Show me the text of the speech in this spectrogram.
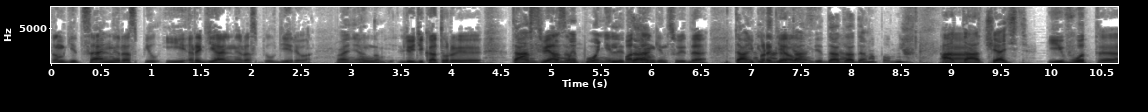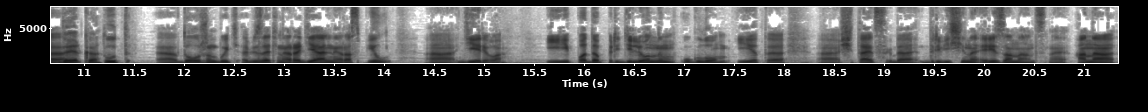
тангенциальный распил и радиальный распил дерева. Понятно. Ну, люди, которые Тан- а, связаны ну, мы поняли, по да. тангенсу, и да, Танги, и проделывают. танги, да-да-да. Напомню. А А, та часть? И вот э, Дека. тут э, должен быть обязательно радиальный распил а, дерева и под определенным углом. И это а, считается тогда древесина резонансная. Она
